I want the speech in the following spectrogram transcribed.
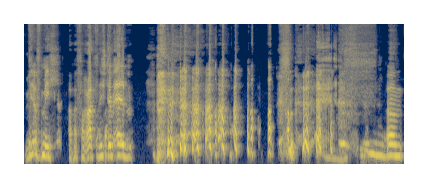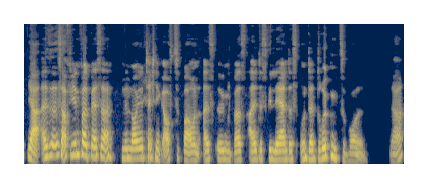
Wirf mich, aber verrat's nicht dem Elben. ähm, ja, also es ist auf jeden Fall besser, eine neue Technik aufzubauen, als irgendwas Altes, Gelerntes unterdrücken zu wollen. Ja,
